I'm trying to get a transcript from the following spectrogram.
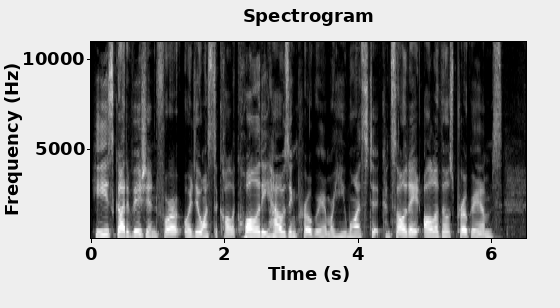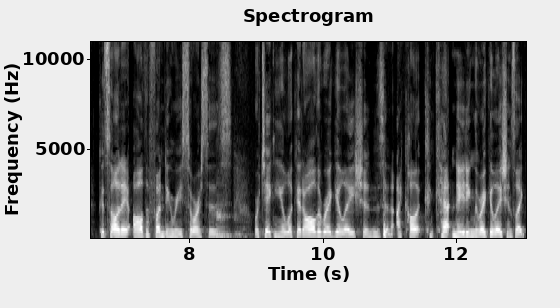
He's got a vision for what he wants to call a quality housing program, where he wants to consolidate all of those programs, consolidate all the funding resources. We're taking a look at all the regulations, and I call it concatenating the regulations, like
